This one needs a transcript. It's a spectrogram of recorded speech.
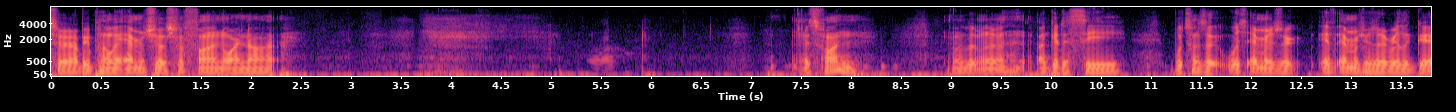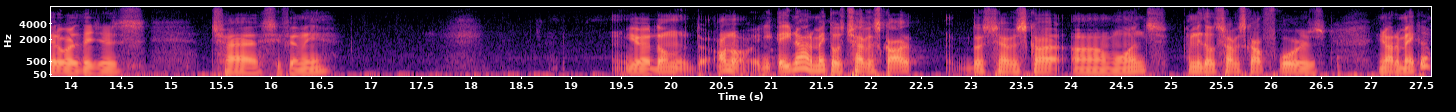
Sir, I'll be playing with amateurs for fun. Why not? It's fun. I get to see which ones are which amateurs are if amateurs are really good or they just trash. You feel me? Yeah, don't. I don't know. You, you know how to make those Travis Scott, those Travis Scott um ones. I mean those Travis Scott fours. You know how to make them?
